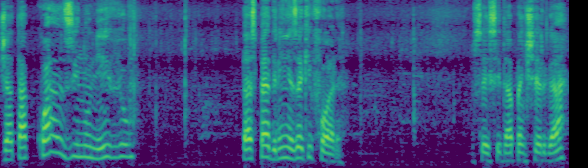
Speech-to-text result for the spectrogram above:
já está quase no nível das pedrinhas aqui fora. Não sei se dá para enxergar,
